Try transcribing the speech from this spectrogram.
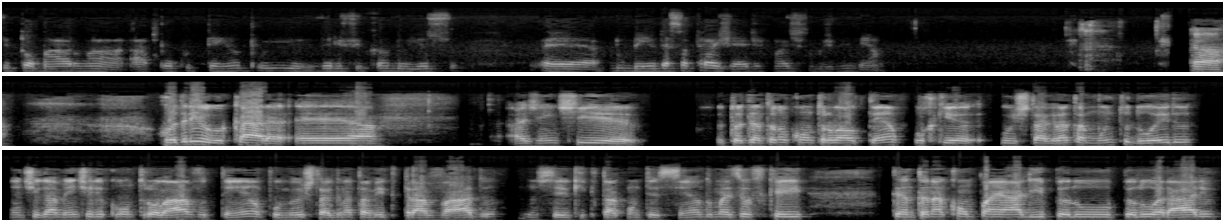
que tomaram há, há pouco tempo e verificando isso é, no meio dessa tragédia que nós estamos vivendo. É. Rodrigo, cara, é... a gente. Eu tô tentando controlar o tempo porque o Instagram tá muito doido. Antigamente ele controlava o tempo, o meu Instagram tá meio que travado. Não sei o que, que tá acontecendo, mas eu fiquei tentando acompanhar ali pelo, pelo horário.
